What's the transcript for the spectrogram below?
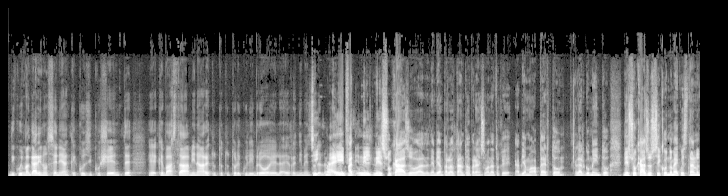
di cui magari non sei neanche così cosciente eh, che basta minare tutto, tutto l'equilibrio e il, il rendimento sì, del ma infatti nel, nel, suo caso ne abbiamo parlato tanto però insomma dato che abbiamo aperto l'argomento nel suo caso, secondo me, quest'anno,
